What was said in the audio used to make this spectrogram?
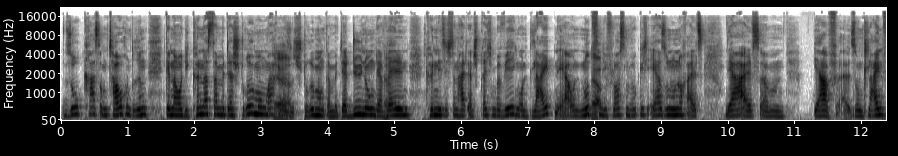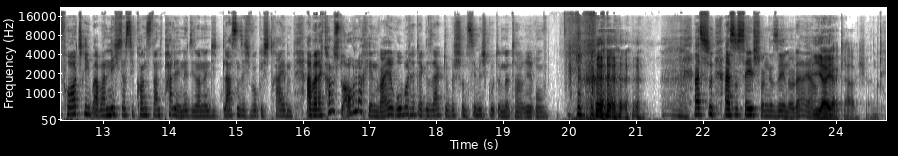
so krass im Tauchen drin. Genau, die können das dann mit der Strömung machen, Ja. also Strömung, dann mit der Dünung der Wellen, können die sich dann halt entsprechend bewegen und leiten eher und nutzen Ja. die Flossen wirklich eher so nur noch als, ja, als, ähm, ja, f- so einen kleinen Vortrieb, aber nicht, dass die konstant paddeln, ne, die, sondern die lassen sich wirklich treiben. Aber da kommst du auch noch hin, weil Robert hat ja gesagt, du bist schon ziemlich gut in der Tarierung. hast, du, hast du safe schon gesehen, oder? Ja, ja, klar. hab Ich schon angeguckt.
